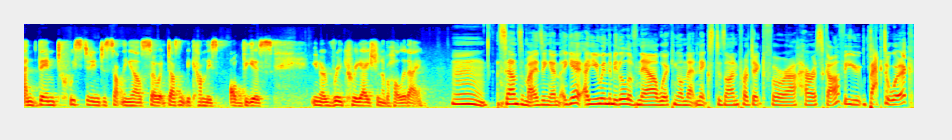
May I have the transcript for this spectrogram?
and then twist it into something else so it doesn't become this obvious, you know, recreation of a holiday. Sounds amazing. And uh, yeah, are you in the middle of now working on that next design project for uh, Harris Scarfe? Are you back to work?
